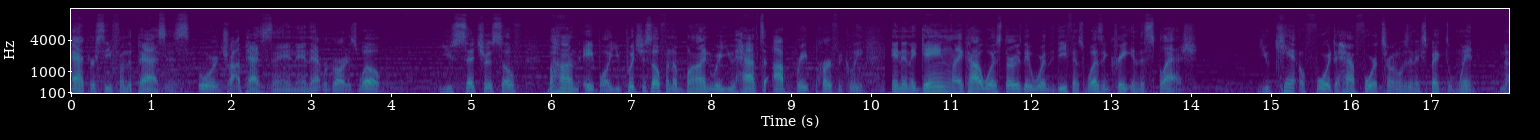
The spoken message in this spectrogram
accuracy from the passes or drop passes in, in that regard as well, you set yourself behind the eight ball. You put yourself in a bind where you have to operate perfectly. And in a game like how it was Thursday, where the defense wasn't creating the splash, you can't afford to have four turnovers and expect to win. No.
